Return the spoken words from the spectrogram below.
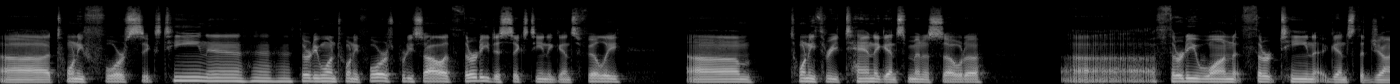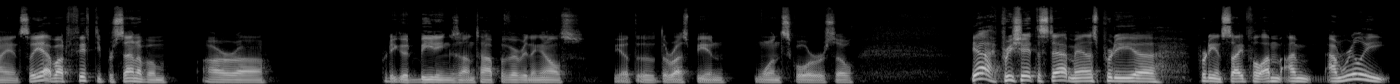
Uh, 24 16, eh, 31 24 is pretty solid. 30 to 16 against Philly. Um, 23 10 against Minnesota. Uh, 31 13 against the Giants. So, yeah, about 50% of them are uh, pretty good beatings on top of everything else. Got the, the rest being one score or so. Yeah, I appreciate the stat, man. That's pretty uh, pretty insightful. I'm I'm I'm really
